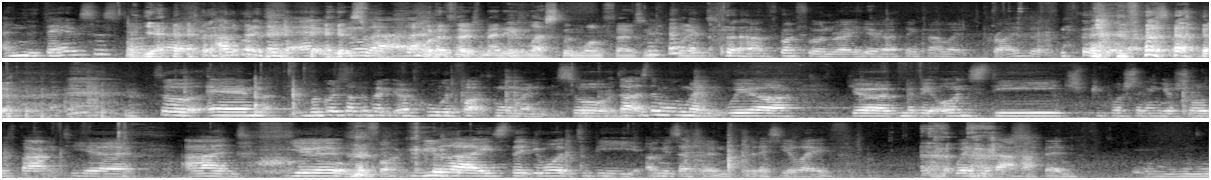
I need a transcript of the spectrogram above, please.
In the depths of Spotify. Yeah. I'm going to dig it out. You it's know that. one of those many less than 1,000 plays. I have my phone right here. I think I might private. So um, we're going to talk about your holy fuck moment. So Okay. that is the moment where you're maybe on stage, people are singing your songs back to you, and you realise that you want to be a musician for the rest of your life. When did that happen?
